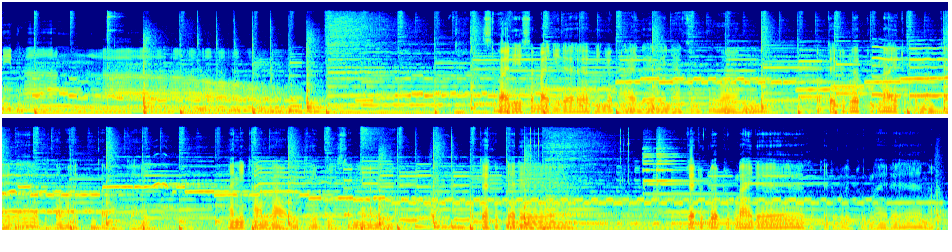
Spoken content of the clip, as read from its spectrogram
นิทานลาวสบายดีสบายดีเด้อพี่ยกไทยเด้อยาสมควรขอบใจทุกเลิฟทุกไล่ทุกกำลังใจเด้อที่เข้ามาให้เป็นกำลังใจ อันนี้ทานลาวเคปีชาแนลขอบใจขอบใจเด้อขอบใจทุกเลิฟทุกไล่เด้อขอบใจทุกเลิฟทุกไล่เด้อเนาะ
